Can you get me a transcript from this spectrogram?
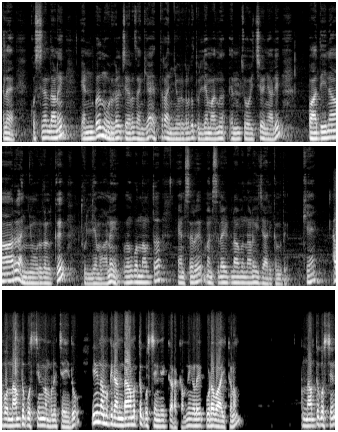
അല്ലേ? ക്വസ്റ്റ്യൻ എന്താണ്? എൺപത് നൂറുകൾ ചേർന്ന സംഖ്യ എത്ര അഞ്ഞൂറുകൾക്ക് തുല്യമാണ് എന്ന് ചോദിച്ചു കഴിഞ്ഞാൽ പതിനാറ് അഞ്ഞൂറുകൾക്ക് തുല്യമാണ്. അപ്പോൾ നമുക്ക് ഒന്നാമത്തെ ആൻസർ മനസ്സിലായിട്ടുണ്ടാകുമെന്നാണ് വിചാരിക്കുന്നത്. ഓക്കെ അപ്പോൾ ഒന്നാമത്തെ ക്വസ്റ്റ്യൻ നമ്മൾ ചെയ്തു. ഇനി നമുക്ക് രണ്ടാമത്തെ ക്വസ്റ്റ്യനിലേക്ക് കിടക്കാം. നിങ്ങൾ കൂടെ വായിക്കണം. ഒന്നാമത്തെ ക്വസ്റ്റ്യൻ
